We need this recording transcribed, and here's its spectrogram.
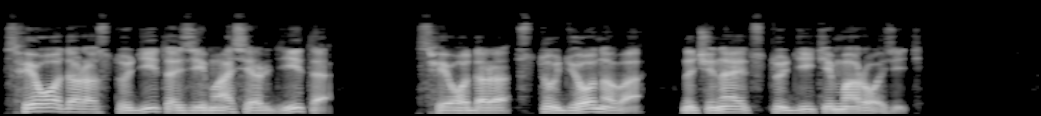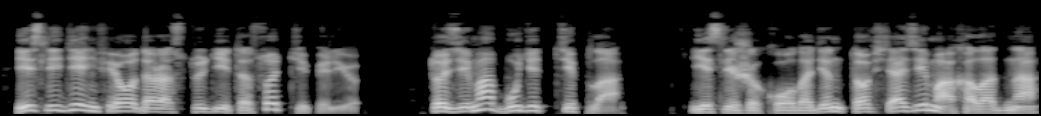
С Феодора студита зима сердита. С Феодора студеного начинает студить и морозить. Если день Феодора студита с оттепелью, то зима будет тепла. Если же холоден, то вся зима холодна.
